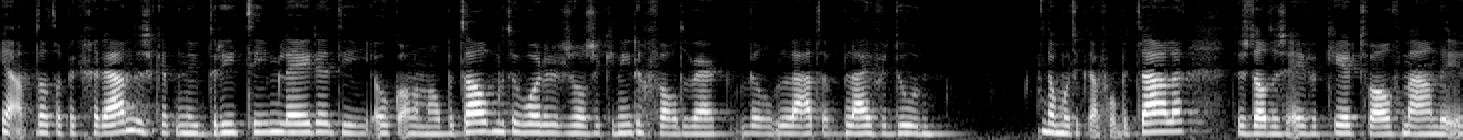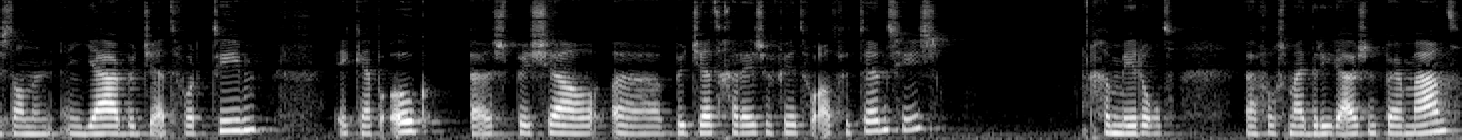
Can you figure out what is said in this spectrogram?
Ja, dat heb ik gedaan. Dus ik heb nu drie teamleden die ook allemaal betaald moeten worden. Dus als ik in ieder geval het werk wil laten blijven doen, dan moet ik daarvoor betalen. Dus dat is even keer 12 maanden is dan een, een jaarbudget voor het team. Ik heb ook uh, speciaal uh, budget gereserveerd voor advertenties. Gemiddeld uh, volgens mij 3000 per maand.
